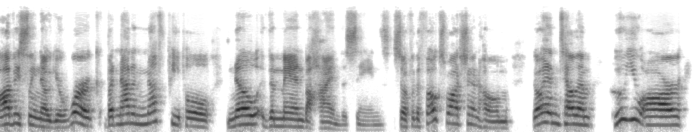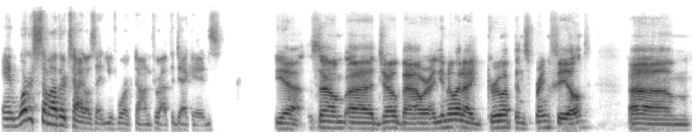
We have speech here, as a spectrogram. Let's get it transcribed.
obviously know your work, but not enough people know the man behind the scenes. So, for the folks watching at home, go ahead and tell them who you are and what are some other titles that you've worked on throughout the decades. Yeah. So, uh, Joe Bauer. You know what? I grew up in Springfield. Um,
